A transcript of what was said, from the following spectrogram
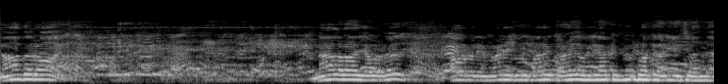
Nagaraj. Nagaraj அவர்கள் அவர்களை மேடைக்கு வருமாறு கழக விளையாட்டு மேம்பாட்டு அணியை சார்ந்த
